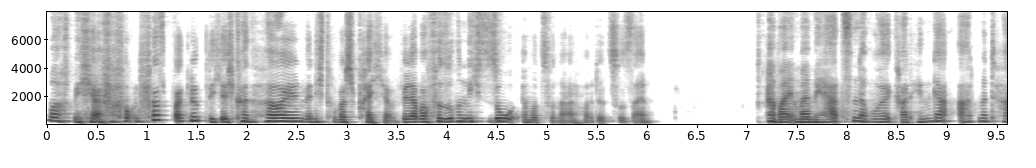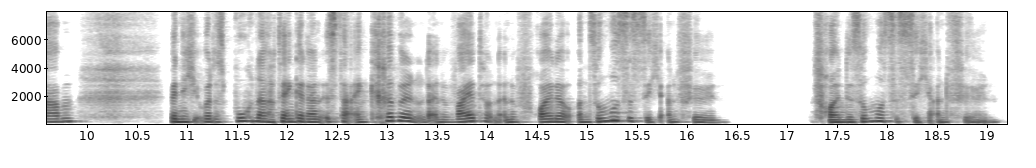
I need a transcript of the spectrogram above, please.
Macht mich einfach unfassbar glücklich. Ich kann heulen, wenn ich drüber spreche, will aber versuchen, nicht so emotional heute zu sein. Aber in meinem Herzen, da wo wir gerade hingeatmet haben, wenn ich über das Buch nachdenke, dann ist da ein Kribbeln und eine Weite und eine Freude. Und so muss es sich anfühlen. Freunde, so muss es sich anfühlen.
